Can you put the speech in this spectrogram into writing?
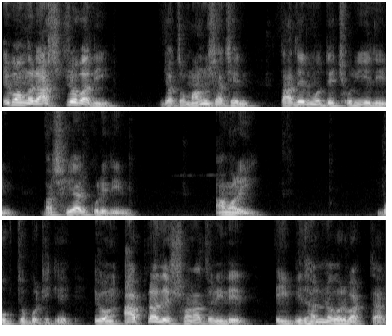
এবং রাষ্ট্রবাদী যত মানুষ আছেন, তাদের মধ্যে ছড়িয়ে দিন বা শেয়ার করে দিন আমার এই বক্তব্যটিকে। এবং আপনাদের সনাতনীদের এই বিধাননগর বার্তার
